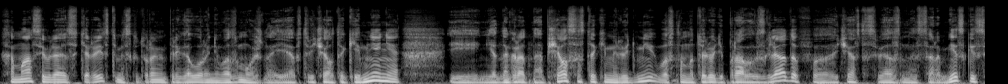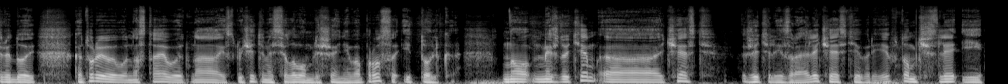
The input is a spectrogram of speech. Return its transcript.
Хамас является террористами, с которыми переговоры невозможны. Я встречал такие мнения и неоднократно общался с такими людьми. В основном это люди правых взглядов, э, часто связанные с армейской средой, которые настаивают на исключительно силовом решении вопроса и только. Но между тем э, часть жители Израиля, часть евреев, в том числе и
